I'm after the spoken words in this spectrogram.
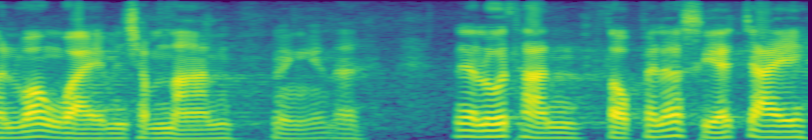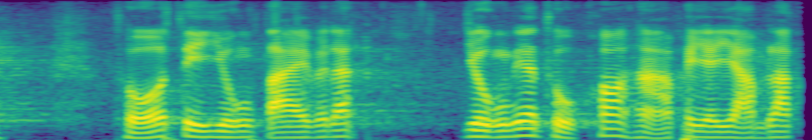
มันว่องไวมันชำนาญอย่างนี้นะเนี่ยรู้ทันตบไปแล้วเสียใจ โถตียุงตายไปแล้วยุงเนี่ยถูกข้อหาพยายามลัก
